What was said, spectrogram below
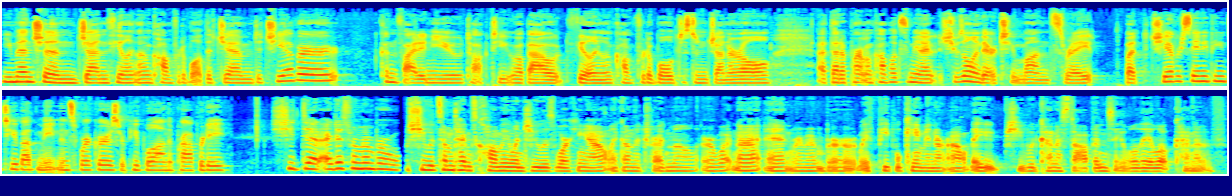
You mentioned Jen feeling uncomfortable at the gym. Did she ever confide in you, talk to you about feeling uncomfortable just in general at that apartment complex? I mean, I, she was only there two months, right? But did she ever say anything to you about the maintenance workers or people on the property? She did. I just remember she would sometimes call me when she was working out, like on the treadmill or whatnot. And remember if people came in or out, they she would kind of stop and say, "Well, they look kind of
